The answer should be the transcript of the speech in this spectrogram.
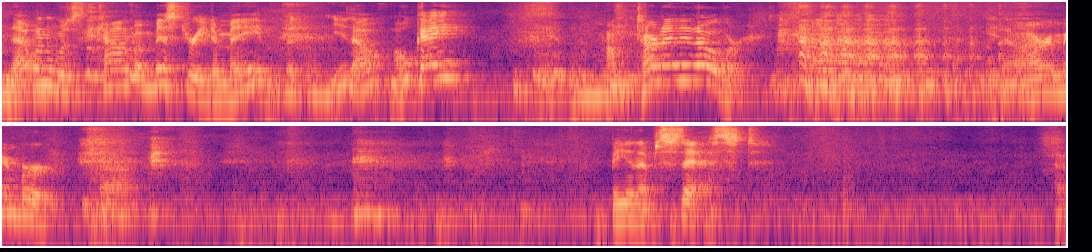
that one was kind of a mystery to me, but you know, okay, I'm turning it over. you know, I remember uh, being obsessed uh,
